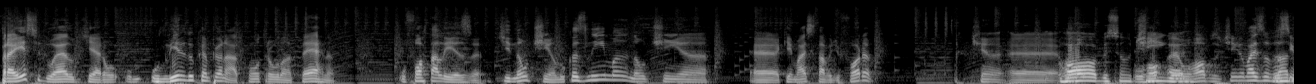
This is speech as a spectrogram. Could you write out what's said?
pra esse duelo, que era o, o líder do campeonato contra o Lanterna, o Fortaleza, que não tinha Lucas Lima, não tinha. é, quem mais que tava de fora? Tinha. é, o Ro- Robson, o, Tinga. é, o Robson, o Tinga, mas assim, Landázuri.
